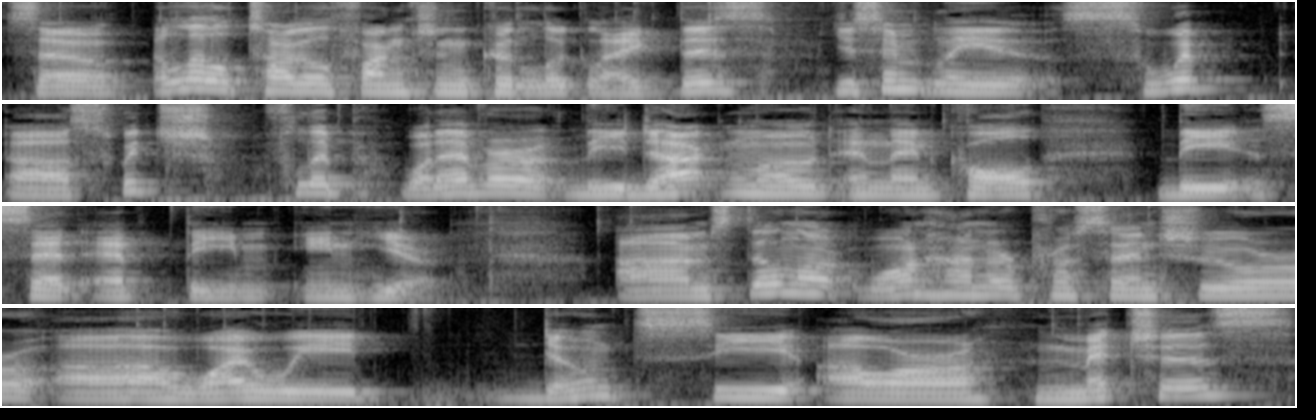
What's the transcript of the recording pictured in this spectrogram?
So a little toggle function could look like this. You simply swip, uh, switch, flip, whatever, the dark mode and then call the set app theme in here. I'm still not 100% sure uh, why we don't see our matches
